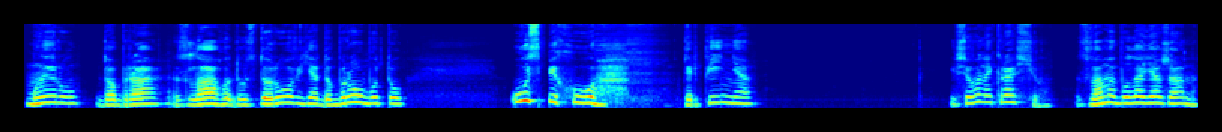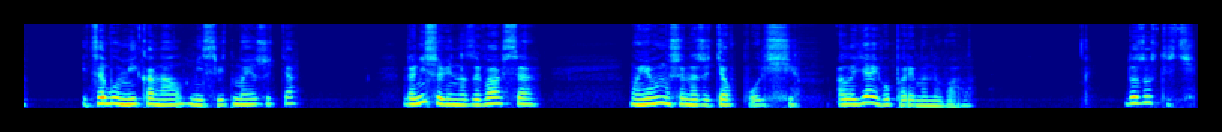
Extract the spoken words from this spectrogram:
миру, добра, злагоду, здоров'я, добробуту, успіху, терпіння і всього найкращого. З вами була я, Жана. І це був мій канал, мій світ, моє життя. Раніше він називався Моє вимушене життя в Польщі, але я його перейменувала. До зустрічі!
